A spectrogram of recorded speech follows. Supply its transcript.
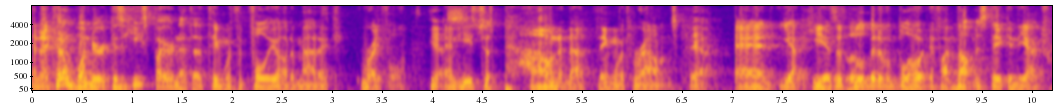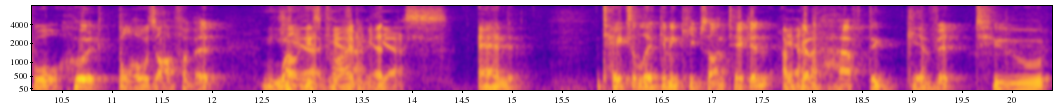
and I kind of wonder because he's firing at that thing with a fully automatic rifle. Yes. and he's just pounding that thing with rounds. Yeah. and yeah, he has a little bit of a blowout. If I'm not mistaken, the actual hood blows off of it while Yeah, he's driving yeah, it. Yes. and takes a licking and keeps on ticking, I'm Yeah. gonna have to give it to.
